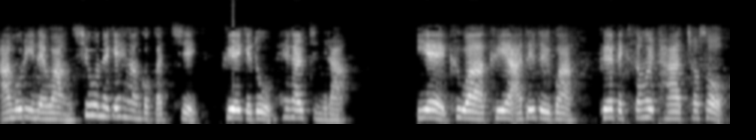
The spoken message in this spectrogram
아모리네 왕 시온에게 행한 것 같이 그에게도 행할지니라. 이에 그와 그의 아들들과 그의 백성을 다 쳐서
